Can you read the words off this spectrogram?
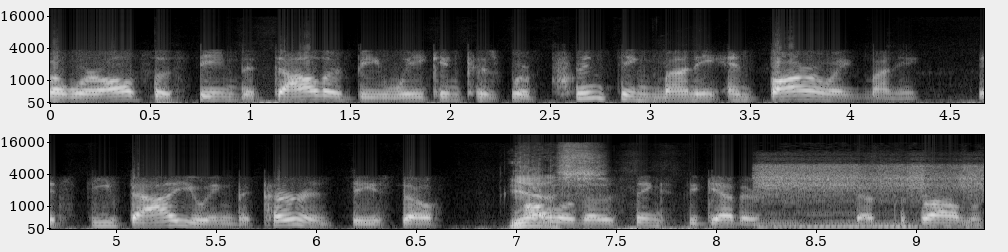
But we're also seeing the dollar be weakened because we're printing money and borrowing money. It's devaluing the currency. So all of those things together, that's the problem.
